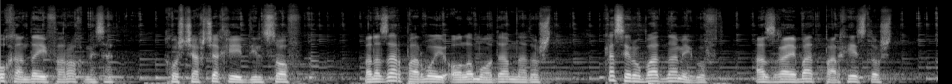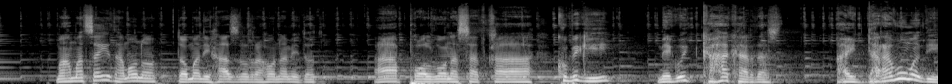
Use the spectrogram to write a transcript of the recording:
Ӯ хандаи фароғ мезад хушчақчақи дилсоф. Ба назар парвои оламу одам надошт. Касеро бад намегуфт аз ғайбат парҳез дошт. Муҳаммадсаид ҳамоно домани ҳазл раҳо намедод. А полвона садқа ку бигӣ? Мегӯй каҳа кардааст. Ай дарав омадӣ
